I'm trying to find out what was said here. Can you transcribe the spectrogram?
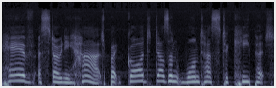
have a stony heart, but God doesn't want us to keep it.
